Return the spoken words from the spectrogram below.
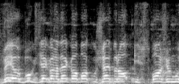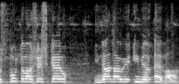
wyjął Bóg z jego lewego boku żebro i stworzył mu współtowarzyszkę i nadał jej imię Ewa.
